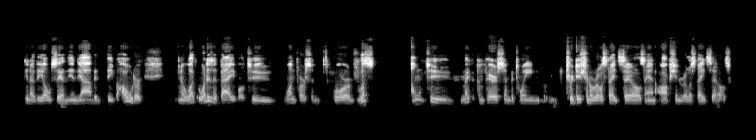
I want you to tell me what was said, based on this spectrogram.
you know, the old saying, in the eye of the, beholder. You know, what what is it valuable to one person? Or let's, I want to make a comparison between traditional real estate sales and auction real estate sales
